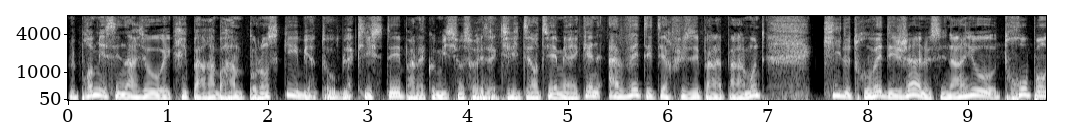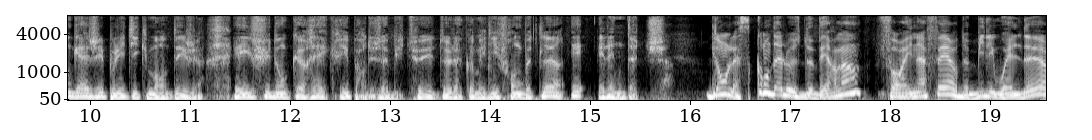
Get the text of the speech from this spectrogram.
Le premier scénario écrit par Abraham Polonsky, bientôt blacklisté par la Commission sur les activités anti-américaines, avait été refusé par la Paramount qui le trouvait déjà, le scénario, trop engagé politiquement déjà. Et il fut donc réécrit par des habitués de la comédie Frank Butler et Ellen Dutch. Dans La scandaleuse de Berlin, Foreign Affair de Billy Wilder,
